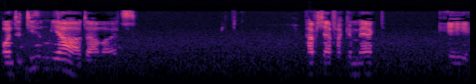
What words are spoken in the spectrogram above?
Und in diesem Jahr damals habe ich einfach gemerkt, ey,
